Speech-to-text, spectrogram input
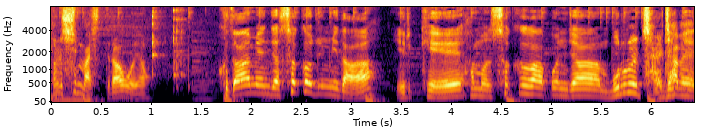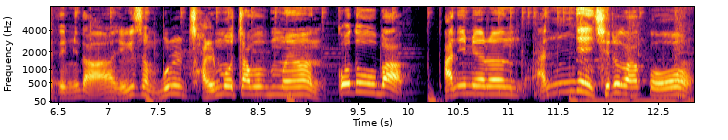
훨씬 맛있더라고요. 그 다음에 이제 섞어줍니다. 이렇게 한번 섞어갖고 이제 물을 잘 잡아야 됩니다. 여기서 물 잘못 잡으면 꼬두밥 아니면은 완전히 질어갖고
